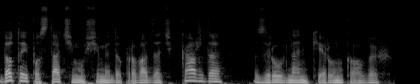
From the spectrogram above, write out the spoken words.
Do tej postaci musimy doprowadzać każde z równań kierunkowych.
